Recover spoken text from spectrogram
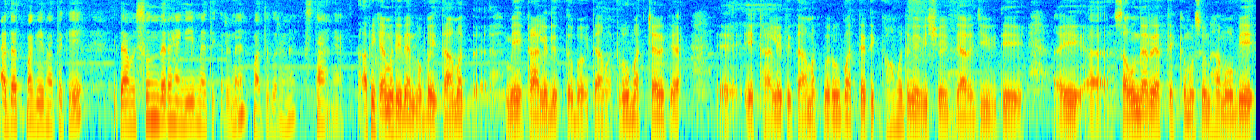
අදත් මගේ මතකයේ ඉතාම සුන්දර හැඟීම් ඇති කරන මතු කරන ස්ථානයක්. අපි කැමති දැන් ඔබ ඉතාමත් මේ කාලෙදිත් ඔබ ඉතාමත් රූමත් චරිතයක්. ඒ කාලෙත් ඉතාමත්ම රූමත් ඇති. කොහොමද මේ විශ්වවිද්‍යාල ජීවිතයේ ඒ සෞන්දර්යයත් එක්ක මුසුන්හම ඔබේ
